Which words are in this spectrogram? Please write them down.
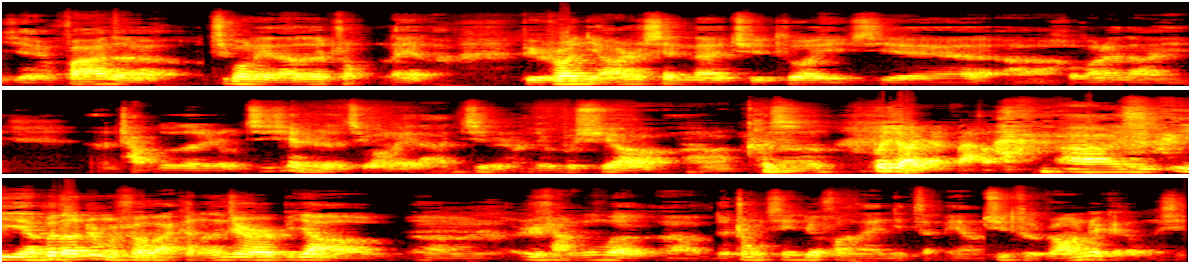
研发的激光雷达的种类了。比如说，你要是现在去做一些呃和光雷达差不多的这种机械式的激光雷达，基本上就不需要啊、可能不需要研发了。啊、也不能这么说吧，可能就是比较呃日常工作呃的重心就放在你怎么样去组装这个东西，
